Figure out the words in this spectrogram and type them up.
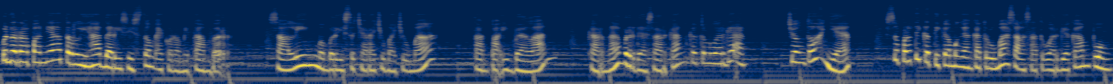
Penerapannya terlihat dari sistem ekonomi Tamber, saling memberi secara cuma-cuma, tanpa imbalan, karena berdasarkan kekeluargaan. Contohnya, seperti ketika mengangkat rumah salah satu warga kampung.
